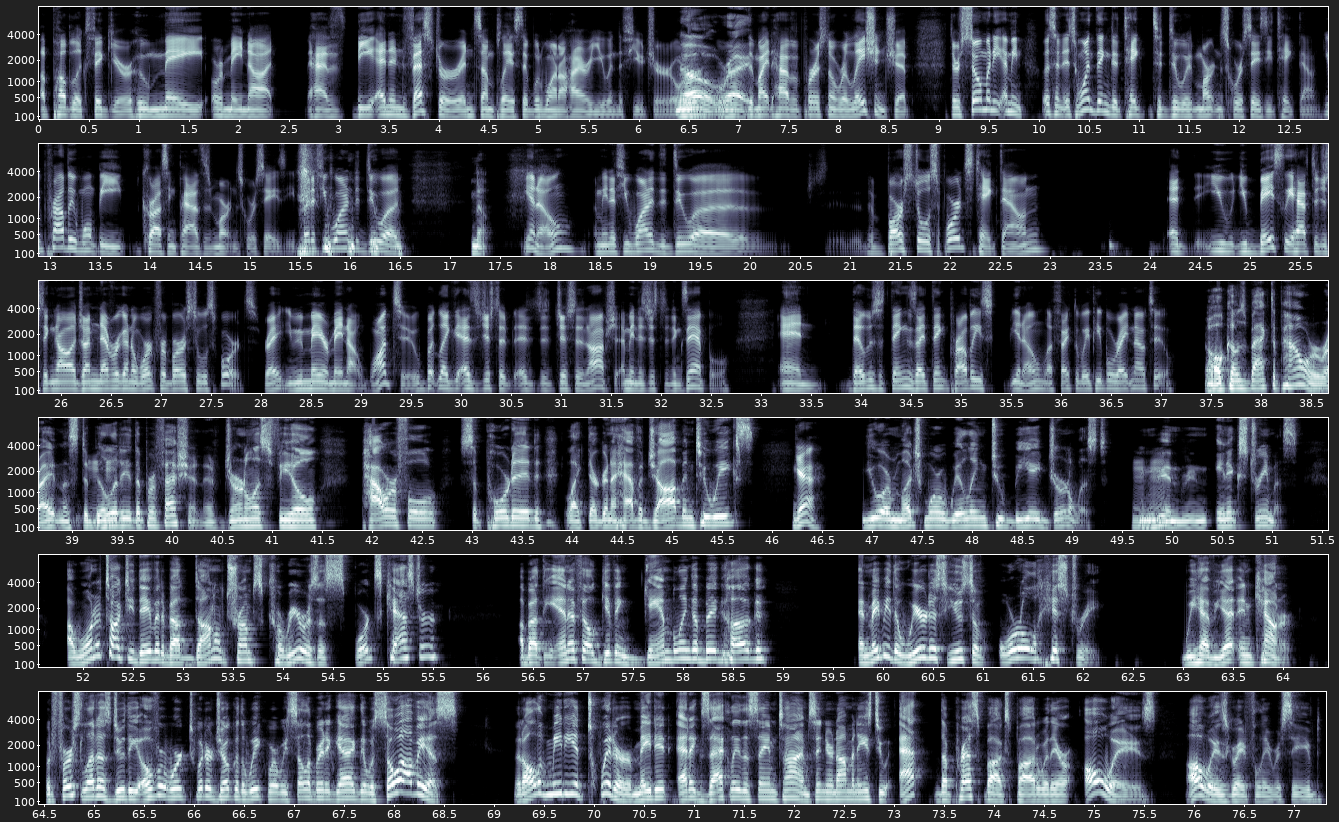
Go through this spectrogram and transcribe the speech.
a public figure who may or may not have be an investor in some place that would want to hire you in the future or, no, or right. they might have a personal relationship. There's so many i mean listen it's one thing to take to do a martin scorsese takedown. You probably won't be crossing paths as martin scorsese but if you wanted to do a no. You know i mean if you wanted to do a the barstool sports takedown and you you basically have to just acknowledge I'm never going to work for Barstool Sports, right? You may or may not want to, but like as just a as just an option. I mean, it's just an example, and those things I think probably you know affect the way people write now too. It all comes back to power, right, and the stability mm-hmm. of the profession. If journalists feel powerful, supported, like they're going to have a job in two weeks, yeah, you are much more willing to be a journalist mm-hmm. in, in, in extremis. I want to talk to you, David, about Donald Trump's career as a sportscaster, about the NFL giving gambling a big hug, and maybe the weirdest use of oral history we have yet encountered. But first, let us do the overworked Twitter joke of the week where we celebrate a gag that was so obvious that all of media Twitter made it at exactly the same time. Send your nominees to at the Press Box Pod, where they are always, always gratefully received.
